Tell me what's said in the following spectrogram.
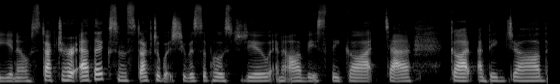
you know, stuck to her ethics and stuck to what she was supposed to do, and obviously got uh, got a big job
